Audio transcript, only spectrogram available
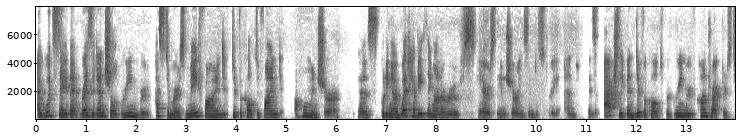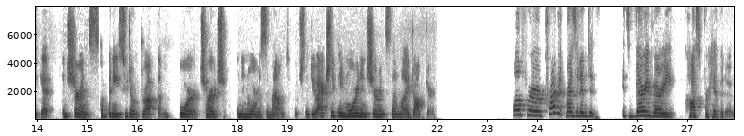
I would say that residential green roof customers may find it difficult to find a home insurer because putting a wet, heavy thing on a roof scares the insurance industry. And it's actually been difficult for green roof contractors to get insurance companies who don't drop them or charge an enormous amount, which they do. I actually pay more in insurance than my doctor. Well, for private resident, it's, it's very, very cost prohibitive.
